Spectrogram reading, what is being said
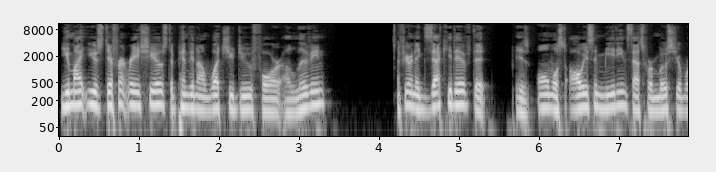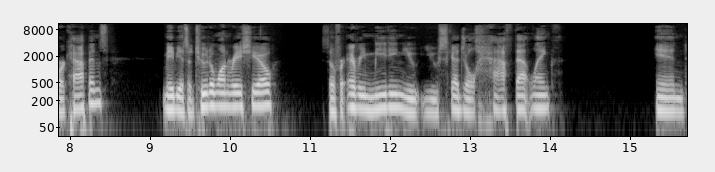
You might use different ratios depending on what you do for a living. If you're an executive that is almost always in meetings, that's where most of your work happens. Maybe it's a two to one ratio. So for every meeting, you, you schedule half that length in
